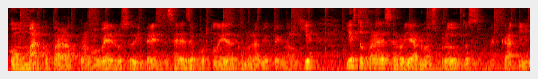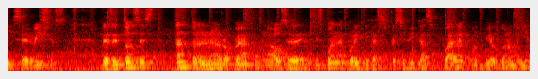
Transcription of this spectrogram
como marco para promover el uso de diferentes áreas de oportunidad como la biotecnología y esto para desarrollar nuevos productos y servicios. Desde entonces, tanto la Unión Europea como la OCDE disponen de políticas específicas para la bioeconomía.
